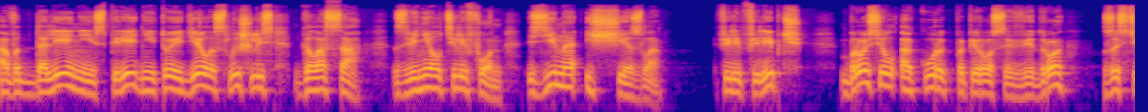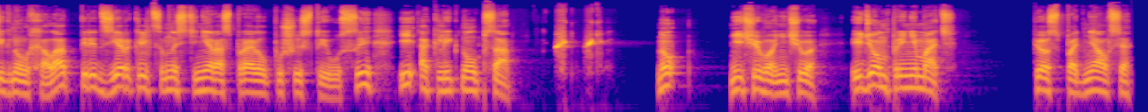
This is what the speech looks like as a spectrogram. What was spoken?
а в отдалении с передней то и дело слышались голоса. Звенел телефон. Зина исчезла. Филипп Филиппович бросил окурок папиросы в ведро, застегнул халат перед зеркальцем на стене, расправил пушистые усы и окликнул пса. «Ну, ничего, ничего, идем принимать». Пес поднялся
